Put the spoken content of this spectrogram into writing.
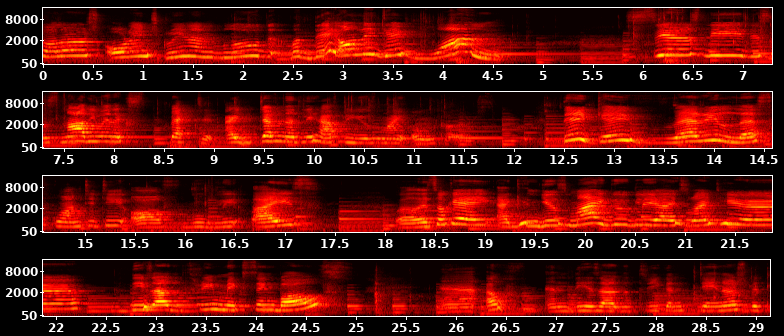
Colors, orange, green and blue, but they only gave one. Seriously, this is not even expected. I definitely have to use my own colors. They gave very less quantity of googly eyes. Well, it's okay. I can use my googly eyes right here. These are the three mixing bowls. And, uh, oh, and these are the three containers with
